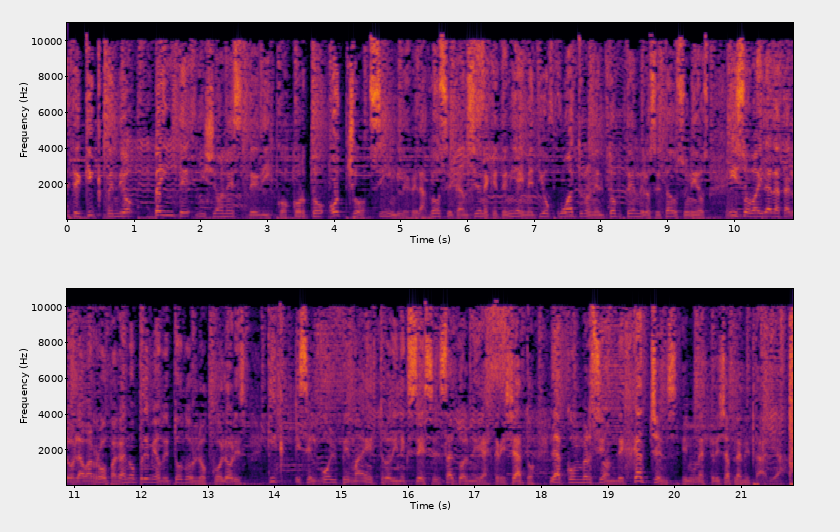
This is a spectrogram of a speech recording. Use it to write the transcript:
2017 Kick vendió 20 millones de discos, cortó 8 singles de las 12 canciones que tenía y metió 4 en el top 10 de los Estados Unidos. Hizo bailar hasta los lavarropas, ganó premios de todos los colores. Kick es el golpe maestro de Inexcess, el salto al megaestrellato, la conversión de Hutchins en una estrella planetaria.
